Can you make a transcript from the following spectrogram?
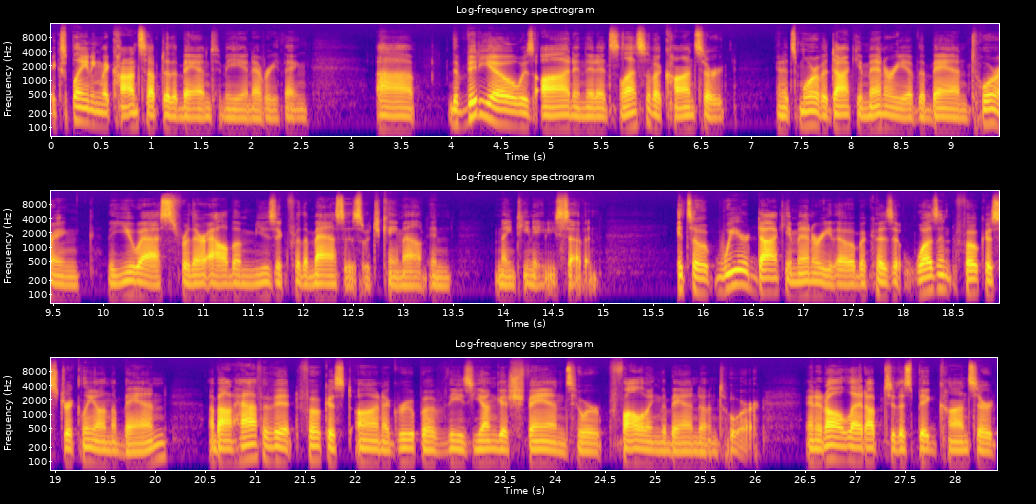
explaining the concept of the band to me and everything. Uh, the video was odd in that it's less of a concert and it's more of a documentary of the band touring the U.S. for their album Music for the Masses, which came out in 1987. It's a weird documentary, though, because it wasn't focused strictly on the band. About half of it focused on a group of these youngish fans who were following the band on tour. And it all led up to this big concert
